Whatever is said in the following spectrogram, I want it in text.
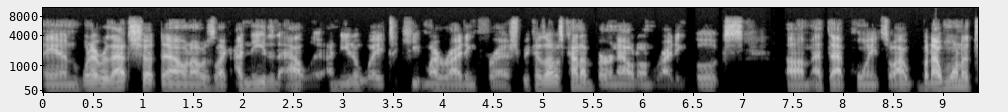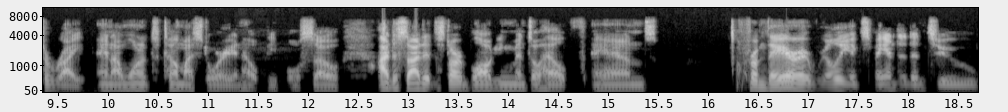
and whenever that shut down, I was like, I need an outlet. I need a way to keep my writing fresh because I was kind of burnt out on writing books um, at that point. So I, but I wanted to write and I wanted to tell my story and help people. So I decided to start blogging mental health and from there it really expanded into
